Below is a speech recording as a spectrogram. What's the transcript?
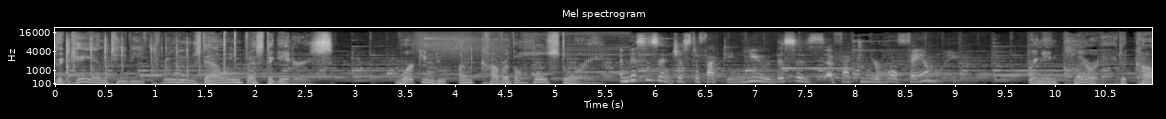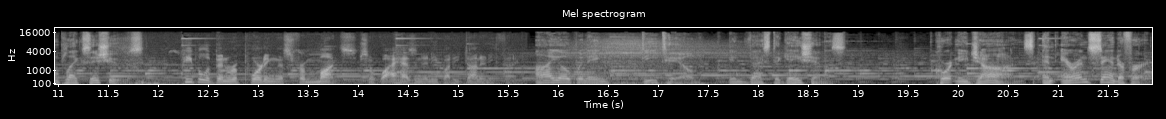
The KMTV 3 News Now investigators working to uncover the whole story, And this isn't just affecting you, this is affecting your whole family. bringing clarity to complex issues, People have been reporting this for months, so why hasn't anybody done anything? eye opening, detailed investigations. Courtney Johns and Aaron Sanderford,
